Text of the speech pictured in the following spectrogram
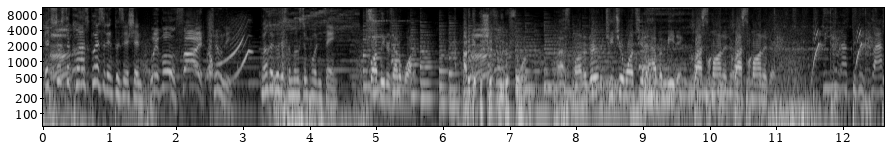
It's just a class president position. We both fight! Truly. Brotherhood is the most important thing. Squad leader's out of water. How to get the shift leader form. Class monitor, your teacher wants you to have a meeting. Class, Class monitor. monitor, Class class monitor. Do you have to be class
